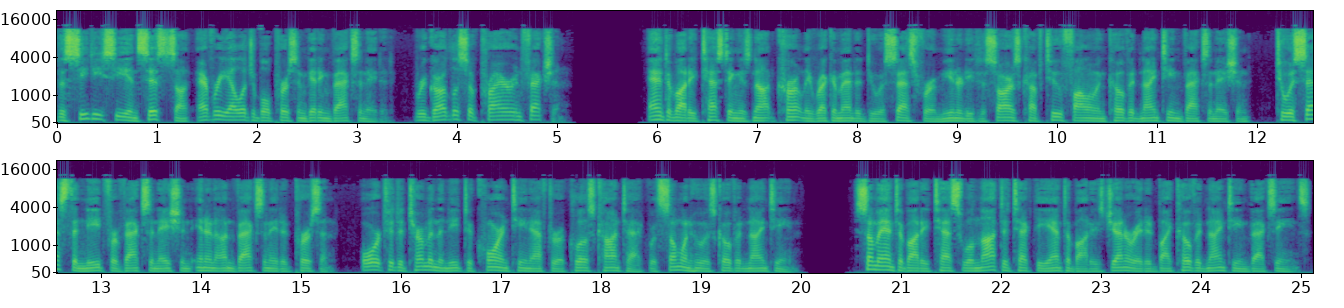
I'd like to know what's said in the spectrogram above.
The CDC insists on every eligible person getting vaccinated, regardless of prior infection. Antibody testing is not currently recommended to assess for immunity to SARS CoV 2 following COVID 19 vaccination, to assess the need for vaccination in an unvaccinated person, or to determine the need to quarantine after a close contact with someone who has COVID 19. Some antibody tests will not detect the antibodies generated by COVID 19 vaccines.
